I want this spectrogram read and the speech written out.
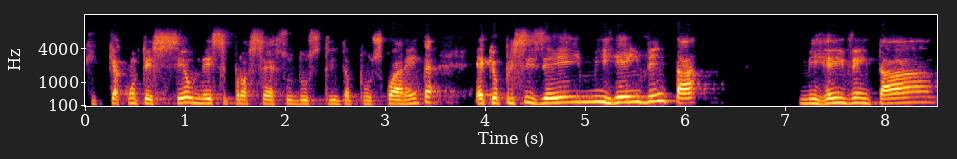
que, que aconteceu nesse processo dos 30 para os 40 é que eu precisei me reinventar. Me reinventar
